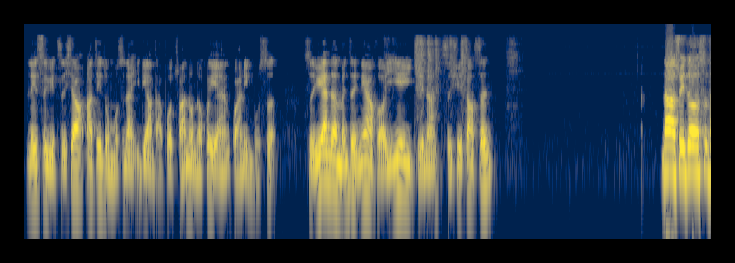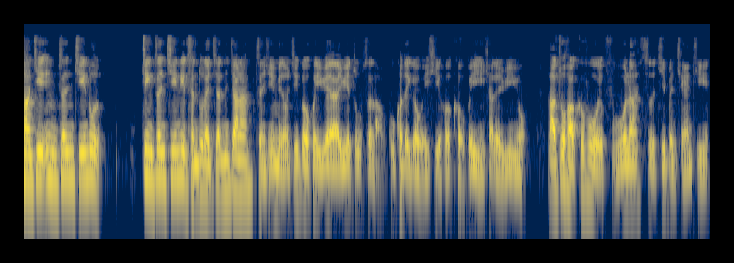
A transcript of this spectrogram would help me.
类似于直销。那这种模式呢，一定要打破传统的会员管理模式，使医院的门诊量和业绩呢持续上升。那随着市场竞争激怒，竞争激励程度的增加呢，整形美容机构会越来越重视老顾客的一个维系和口碑营销的运用。那做好客户服务呢，是基本前提。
